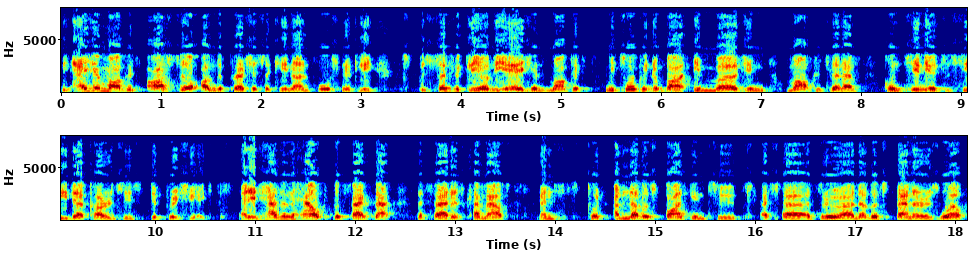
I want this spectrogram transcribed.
the Asian markets are still under pressure, Sakina, unfortunately. Specifically on the Asian market, we're talking about emerging markets that have continued to see their currencies depreciate. And it hasn't helped the fact that the Fed has come out and put another spike into uh, through another spanner as well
